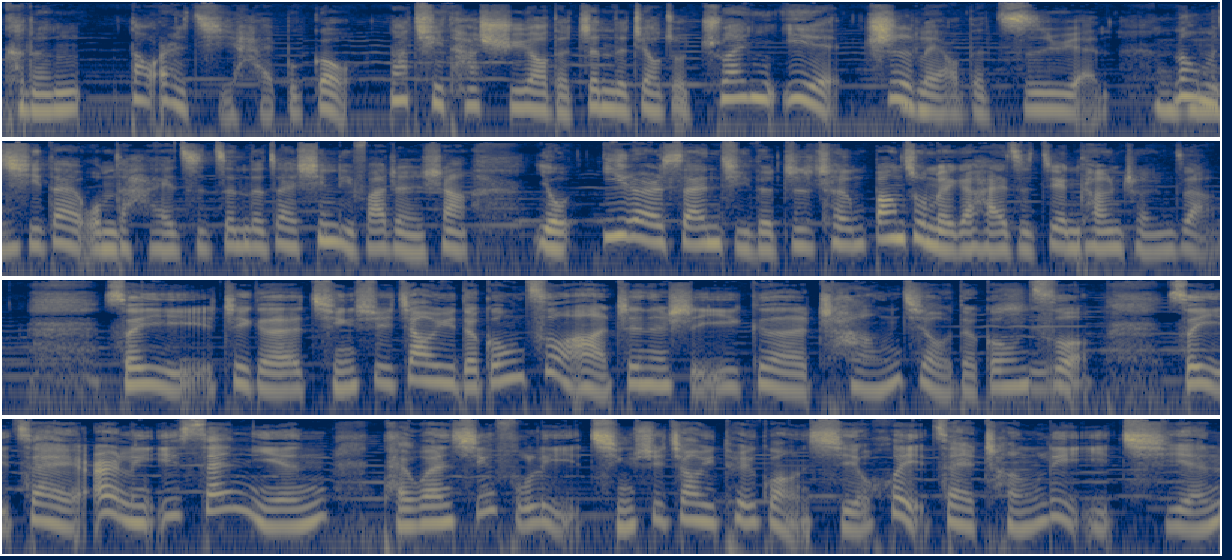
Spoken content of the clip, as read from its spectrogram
可能到二级还不够，那其他需要的真的叫做专业治疗的资源。嗯、那我们期待我们的孩子真的在心理发展上有一二三级的支撑，帮助每个孩子健康成长。所以这个情绪教育的工作啊，真的是一个长久的工作。所以在二零一三年，台湾新福里情绪教育推广协会在成立以前，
